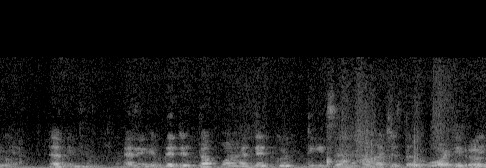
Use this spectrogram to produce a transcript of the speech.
Yeah. I mean, and if they did taqwa and did good deeds, then how much is the reward? If Yeah. they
